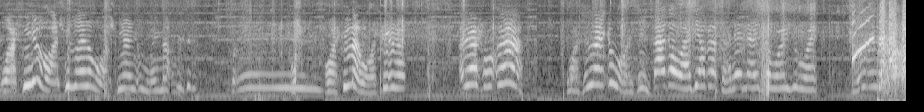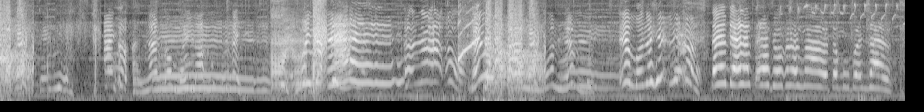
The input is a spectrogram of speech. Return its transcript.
જોવા વાસી મેલો વાસી મહિના વાસી ના વાસી ના અરે છોકરા વાસી હોય કે વાસી કાકા વાસી ઘરે નહીં તો હોય ના તો મહિના એ મને છે ને પેલા પેલા છોકરામાં તો હું બંધાયો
